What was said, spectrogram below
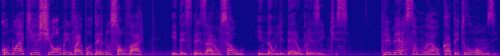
Como é que este homem vai poder nos salvar? E desprezaram Saul e não lhe deram presentes. 1 Samuel capítulo 11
